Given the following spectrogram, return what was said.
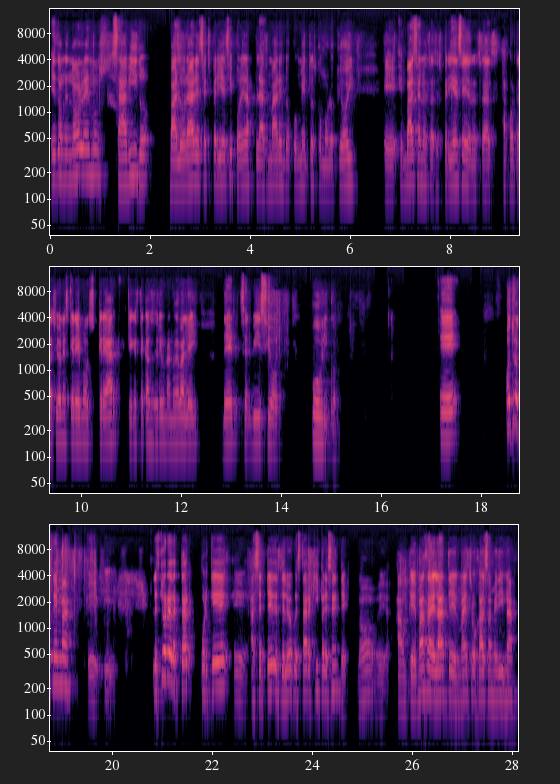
es donde no lo hemos sabido valorar esa experiencia y poder plasmar en documentos como lo que hoy eh, en base a nuestras experiencias y a nuestras aportaciones, queremos crear, que en este caso sería una nueva ley del servicio público. Eh, otro tema, eh, les quiero redactar por qué acepté desde luego estar aquí presente, ¿no? aunque más adelante el maestro Halsa Medina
